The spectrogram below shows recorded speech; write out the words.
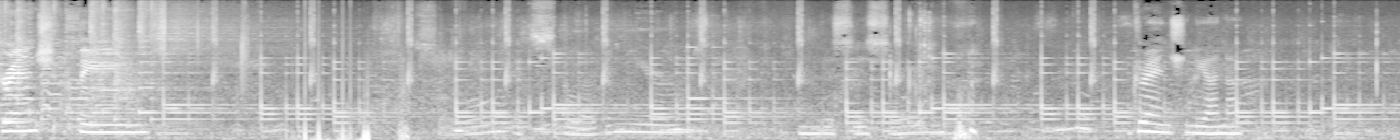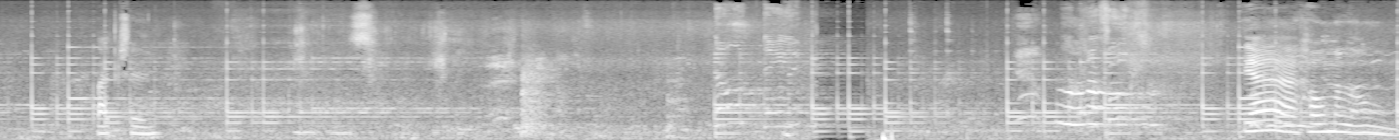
Grinch thing. So it's 11 years. And this is so. Grinch, Liana. Button. Yeah, Home Alone.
